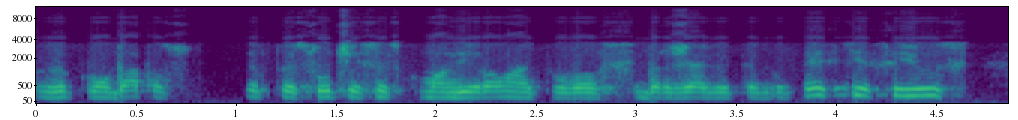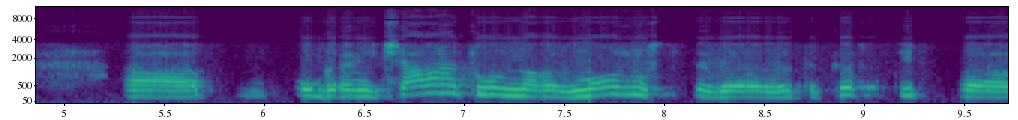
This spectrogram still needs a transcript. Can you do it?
законодателството какъвто е случай с командироването в държави от Европейския съюз. А, ограничаването на възможностите за, за такъв тип а,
